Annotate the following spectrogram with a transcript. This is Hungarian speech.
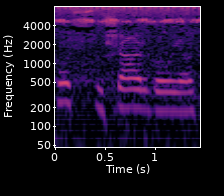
hosszú sárga olyan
